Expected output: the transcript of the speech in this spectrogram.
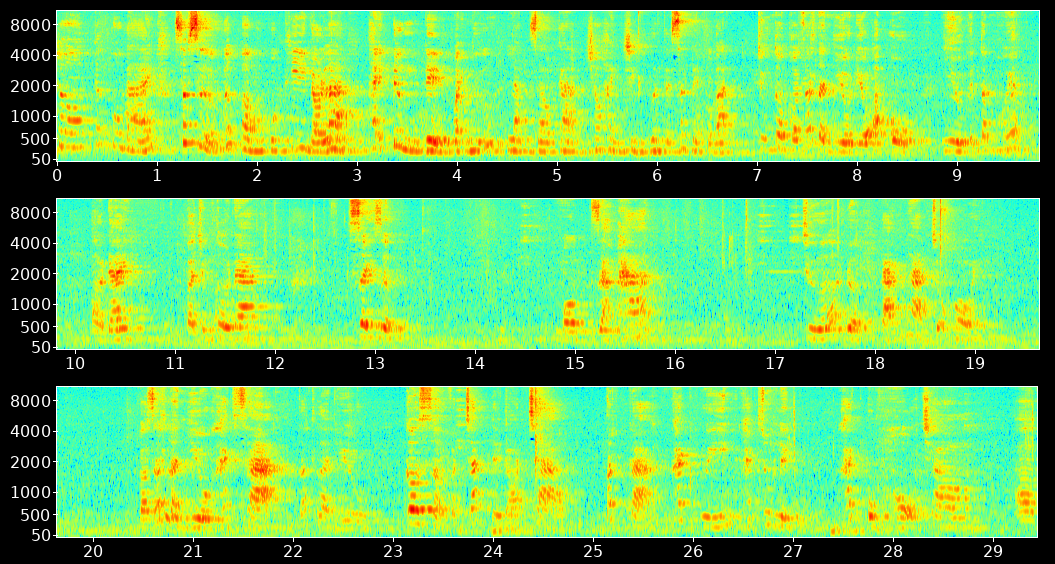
cho các cô gái sắp sửa bước vào một cuộc thi đó là hãy đừng để ngoại ngữ làm rào cản cho hành trình vươn tới sắc đẹp của bạn. Chúng tôi có rất là nhiều điều ấp ủ, nhiều cái tâm huyết ở đây và chúng tôi đang xây dựng một giảp hát chứa được 8.000 chỗ ngồi và rất là nhiều khách sạn, rất là nhiều cơ sở vật chất để đón chào tất cả khách quý, khách du lịch, khách ủng hộ cho uh,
